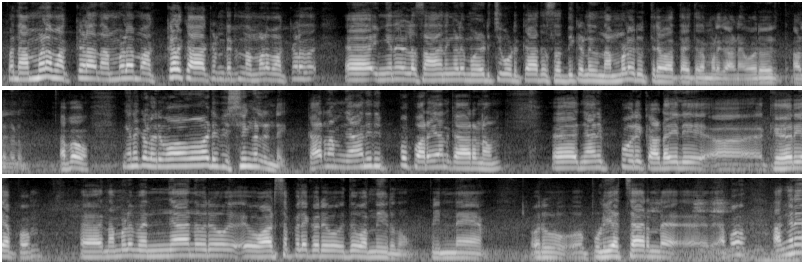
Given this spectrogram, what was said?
ഇപ്പം നമ്മളെ മക്കളെ നമ്മളെ മക്കൾക്ക് ആക്കേണ്ടത് നമ്മളെ മക്കളെ ഇങ്ങനെയുള്ള സാധനങ്ങൾ മേടിച്ച് കൊടുക്കാതെ ശ്രദ്ധിക്കേണ്ടത് നമ്മളൊരു ഉത്തരവാദിത്തമായിട്ട് നമ്മൾ കാണുക ഓരോ ആളുകളും. അപ്പോൾ ഇങ്ങനെയൊക്കെയുള്ള ഒരുപാട് വിഷയങ്ങളുണ്ട്. കാരണം ഞാനിതിപ്പോൾ പറയാൻ കാരണം ഞാനിപ്പോൾ ഒരു കടയിൽ കയറിയപ്പം നമ്മൾ മെഞ്ഞാന്നൊരു വാട്സപ്പിലേക്ക് ഒരു ഇത് വന്നിരുന്നു. പിന്നെ ഒരു പുളിയച്ചാറിന്റെ അപ്പോൾ അങ്ങനെ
